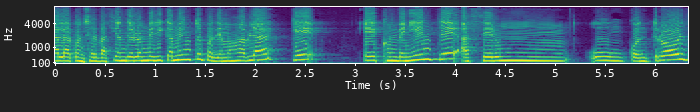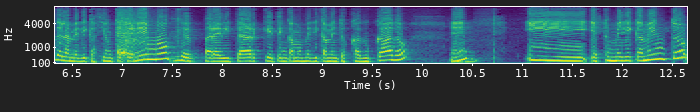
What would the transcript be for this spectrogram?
a la conservación de los medicamentos podemos hablar que es conveniente hacer un, un control de la medicación que tenemos que para evitar que tengamos medicamentos caducados ¿eh? y estos medicamentos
